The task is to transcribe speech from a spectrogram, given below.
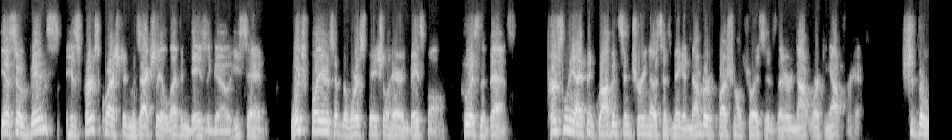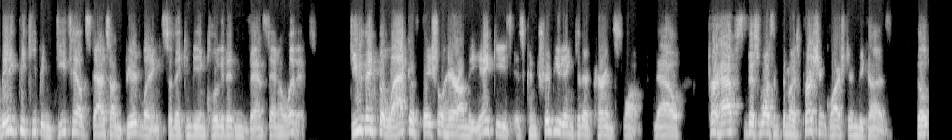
Yeah, so Vince, his first question was actually 11 days ago. He said, Which players have the worst facial hair in baseball? Who is the best? Personally, I think Robinson Chirinos has made a number of questionable choices that are not working out for him. Should the league be keeping detailed stats on beard length so they can be included in advanced analytics? Do you think the lack of facial hair on the Yankees is contributing to their current slump? Now, perhaps this wasn't the most prescient question because the,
